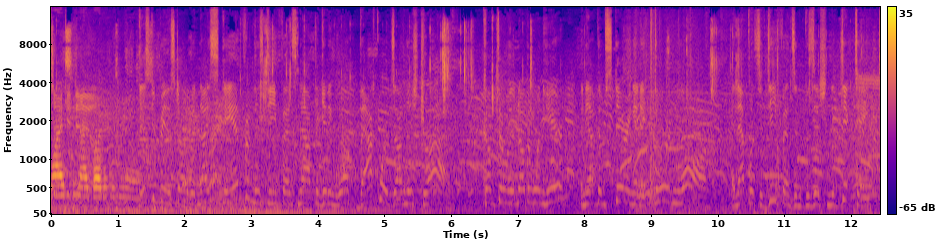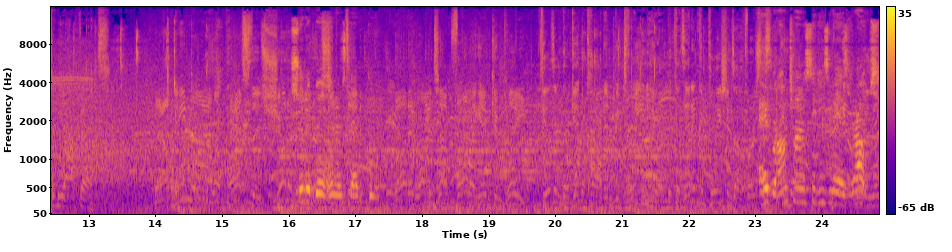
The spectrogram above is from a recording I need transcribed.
why is he not guarding his man? This could be the start of a nice scan from this defense now after getting walked backwards on this drive. Come through with another one here, and you have them staring at a third and long, and that puts the defense in a position to dictate to the offense. meanwhile a pass that Should have been intercepted. But it winds up falling incomplete. Feels like they're getting caught in between here because any completions on first Hey, bro, I'm trying to see these men's routes.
